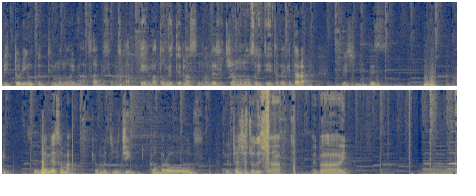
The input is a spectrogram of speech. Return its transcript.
リットリンクっていうものを今サービスを使ってまとめてますのでそちらも覗いていただけたら嬉しいです。はい。それでは皆様今日も一日頑張ろうよっちゃん社長でした。バイバイ。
